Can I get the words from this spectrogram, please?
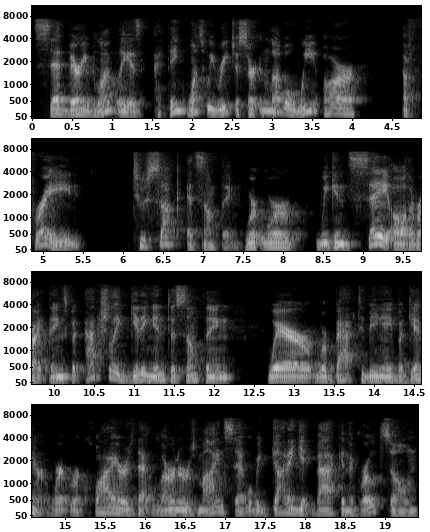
said very bluntly, is I think once we reach a certain level, we are afraid to suck at something. We're, we're we can say all the right things, but actually getting into something where we're back to being a beginner, where it requires that learner's mindset, where we got to get back in the growth zone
